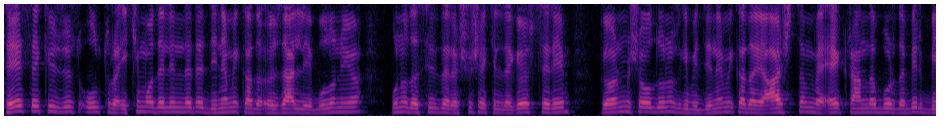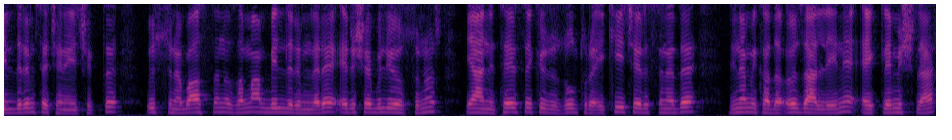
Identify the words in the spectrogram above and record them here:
T800 Ultra 2 modelinde de dinamik adı özelliği bulunuyor. Bunu da sizlere şu şekilde göstereyim. Görmüş olduğunuz gibi dinamik adayı açtım ve ekranda burada bir bildirim seçeneği çıktı. Üstüne bastığınız zaman bildirimlere erişebiliyorsunuz. Yani T800 Ultra 2 içerisine de dinamik ada özelliğini eklemişler.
